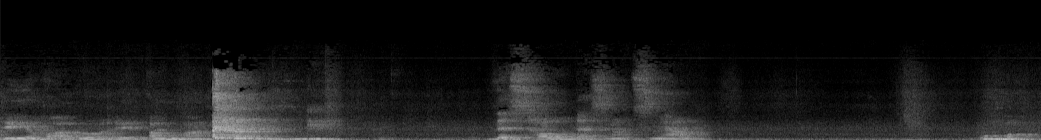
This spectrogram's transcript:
te valua e anuhan. This hole does not smell. Uma.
